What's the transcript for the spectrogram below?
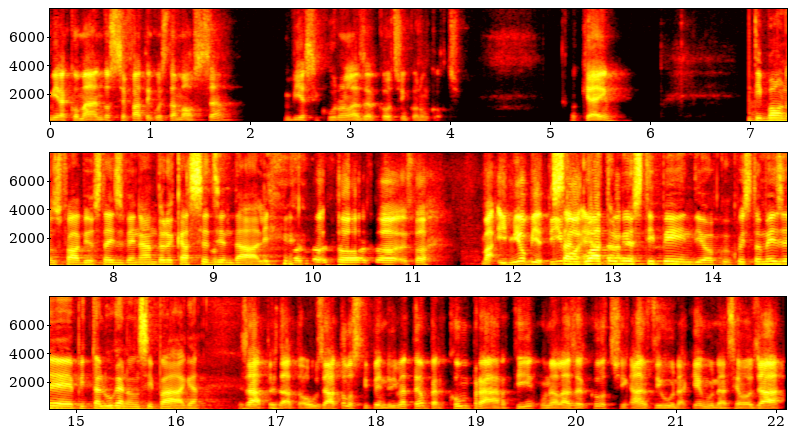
mi raccomando, se fate questa mossa, vi assicuro una laser coaching con un coach. Ok? Quanti bonus Fabio, stai svenando le casse aziendali. sto, sto, sto, ma il mio obiettivo Sanguato è andare... il mio stipendio, questo mese Pittaluga non si paga. Esatto, esatto, ho usato lo stipendio di Matteo per comprarti una laser coaching, anzi una, che una, siamo già,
